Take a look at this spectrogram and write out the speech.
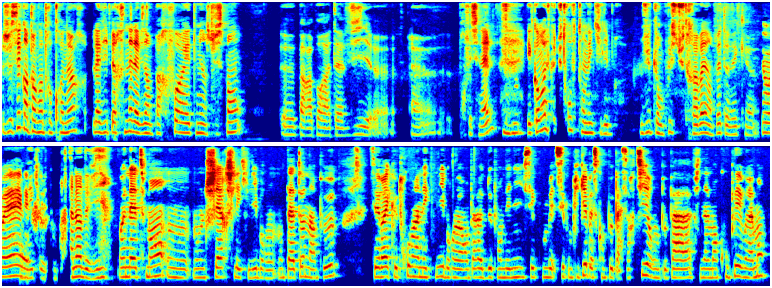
Je sais qu'en tant qu'entrepreneur, la vie personnelle, elle vient parfois être mise en suspens euh, par rapport à ta vie euh, professionnelle. Mm-hmm. Et comment est-ce que tu trouves ton équilibre? Vu qu'en plus tu travailles en fait avec, euh, avec euh, ton partenaire de vie Honnêtement, on, on cherche l'équilibre, on, tâtonne un peu. C'est vrai que trouver un équilibre euh, en période de pandémie, c'est compliqué parce qu'on peut pas sortir, on peut pas finalement couper vraiment.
